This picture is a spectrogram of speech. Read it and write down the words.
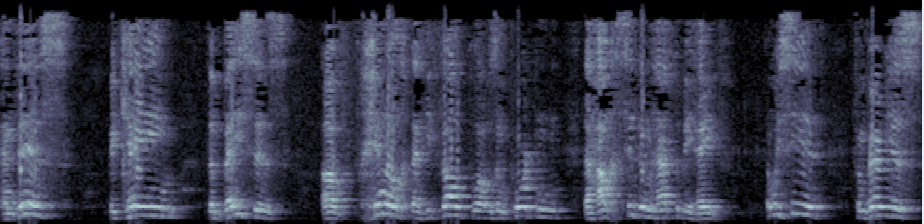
And this became the basis of chinuch that he felt was important, that how chassidim have to behave. And we see it from various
